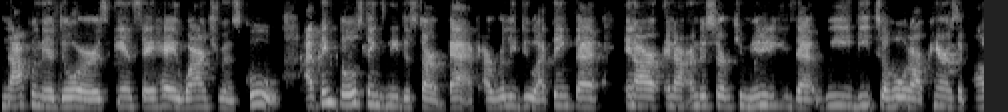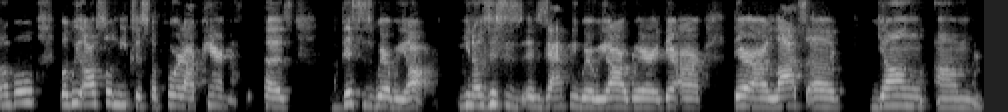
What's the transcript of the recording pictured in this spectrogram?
knock on their doors and say, Hey, why aren't you in school? I think those things need to start back. I really do. I think that in our in our underserved communities that we need to hold our parents accountable, but we also need to support our parents because this is where we are. You know, this is exactly where we are, where there are there are lots of young um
